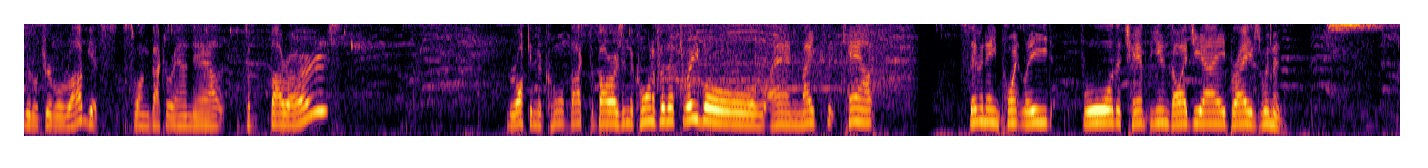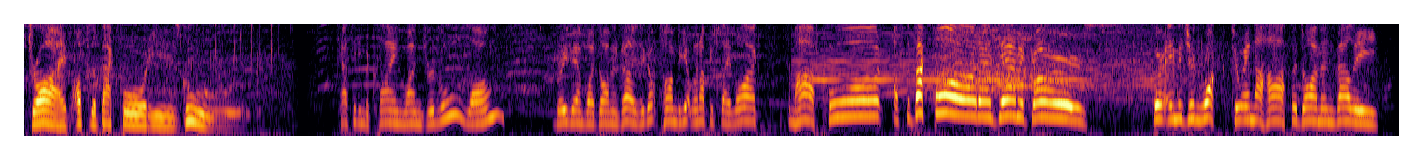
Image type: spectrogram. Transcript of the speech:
Little dribble rub gets swung back around now to Burrows. Rock in the corner, back to Burrows in the corner for the three ball and makes it count. 17 point lead for the champions IGA Braves women. Drive off the backboard is good. Cassidy McLean one dribble long. Rebound by Diamond Valley. They've got time to get one up if they like. From half court, off the backboard, and down it goes for Imogen Rock to end the half for Diamond Valley.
